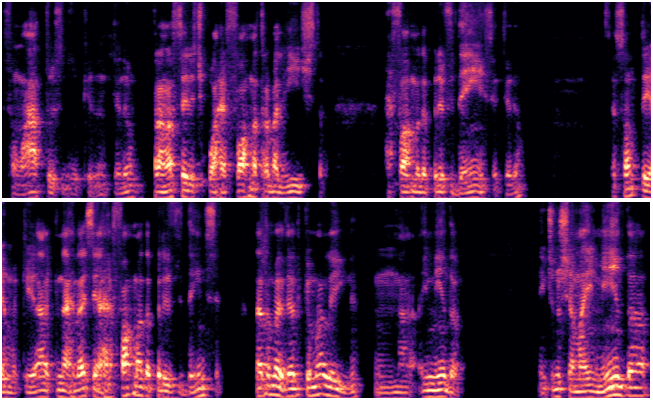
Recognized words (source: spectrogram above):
São atos do que, entendeu? Para nós seria tipo a reforma trabalhista, reforma da previdência, entendeu? É só um termo que, ah, que na verdade assim, a reforma da previdência nada mais é do que uma lei, né? Uma emenda. A gente não chama a emenda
